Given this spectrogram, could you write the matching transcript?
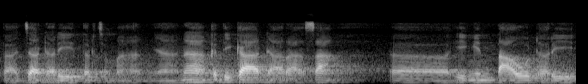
baca dari terjemahannya. Nah, ketika ada rasa uh, ingin tahu dari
